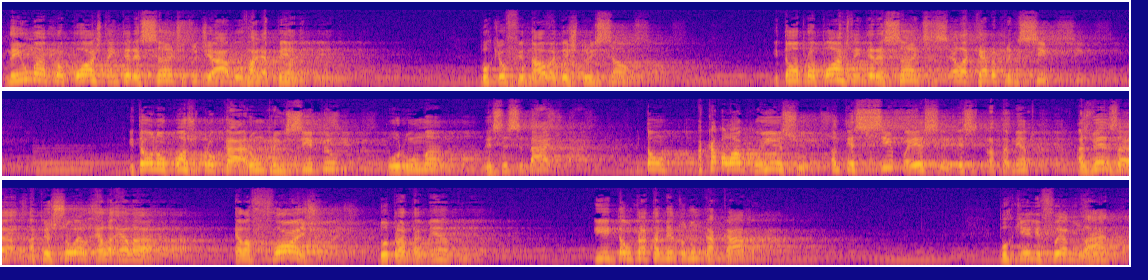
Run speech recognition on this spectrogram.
nenhuma proposta interessante do diabo vale a pena, porque o final é destruição. Então a proposta é interessante, ela quebra princípios. Então eu não posso trocar um princípio por uma necessidade. Então acaba logo com isso, antecipa esse, esse tratamento. Às vezes a, a pessoa ela, ela, ela foge do tratamento, e então o tratamento nunca acaba, porque ele foi anulado,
